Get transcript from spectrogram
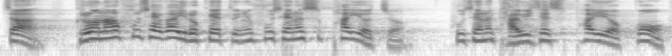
자, 그러나 후세가 이렇게 했더니 후세는 스파이였죠. 후세는 다윗의 스파이였고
